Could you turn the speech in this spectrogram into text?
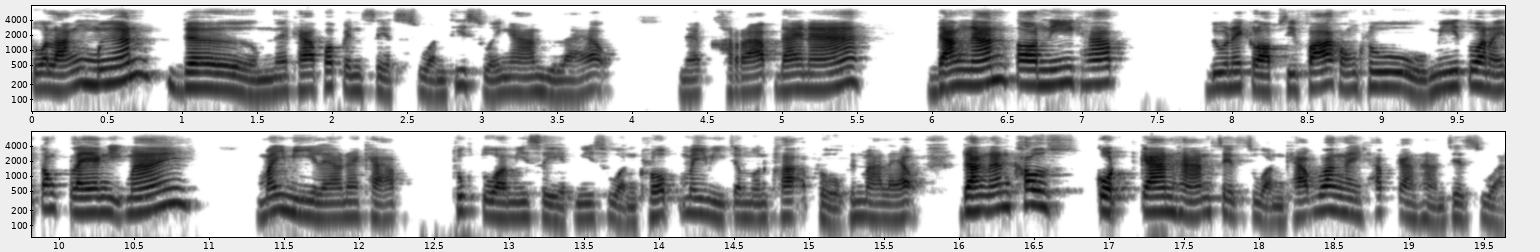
ตัวหลังเหมือนเดิมนะครับ เพราะเป็นเศษส่วนที่สวยงามอยู่แล้วนะครับ ได้นะ ดังนั้นตอนนี้ครับ ดูในกรอบสีฟ้าของครู มีตัวไหนต้องแปลงอีกไหม ไม่มีแล้วนะครับ ทุกตัวมีเศษมีส่วนครบ ไม่มีจำนวนคละโผล่ขึ้นมาแล้ว ดังนั้นเข้ากฎการหารเศษส่วนครับ ว่าไงครับ การหารเศษส่วน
